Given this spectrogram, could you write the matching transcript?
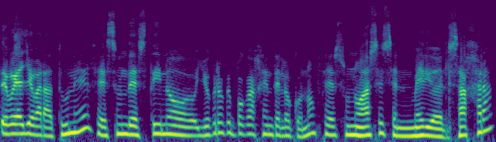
Te voy a llevar a Túnez. Es un destino, yo creo que poca gente lo conoce. Es un oasis en medio del Sáhara.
